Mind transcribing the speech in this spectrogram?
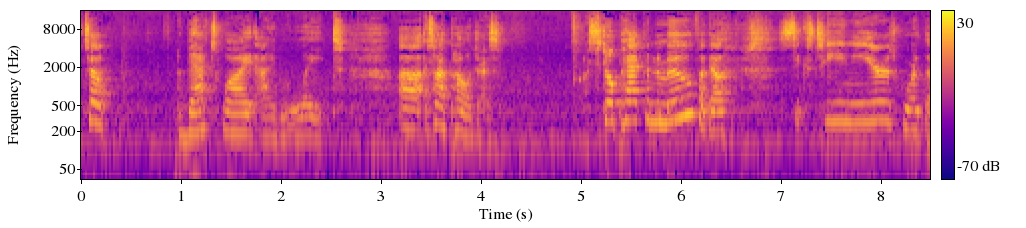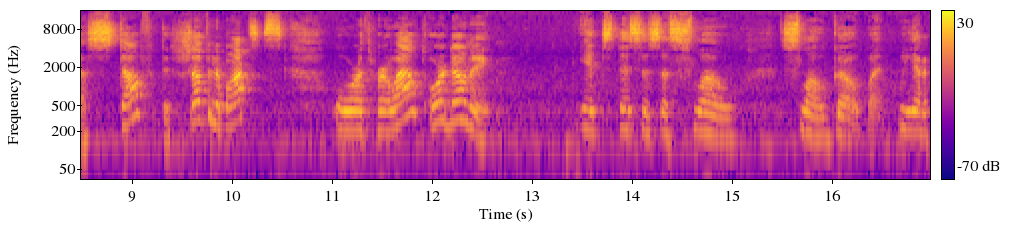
so that's why I'm late. Uh, so I apologize. Still packing to move. I got 16 years worth of stuff to shove into boxes or throw out or donate. It's this is a slow, slow go, but we got to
